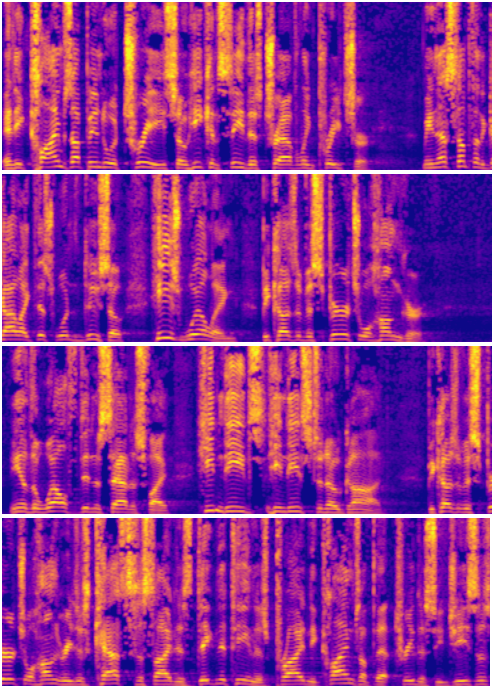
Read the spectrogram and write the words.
and he climbs up into a tree so he can see this traveling preacher. I mean, that's something a guy like this wouldn't do. So he's willing because of his spiritual hunger. You know, the wealth didn't satisfy. He needs, he needs to know God. Because of his spiritual hunger, he just casts aside his dignity and his pride and he climbs up that tree to see Jesus.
